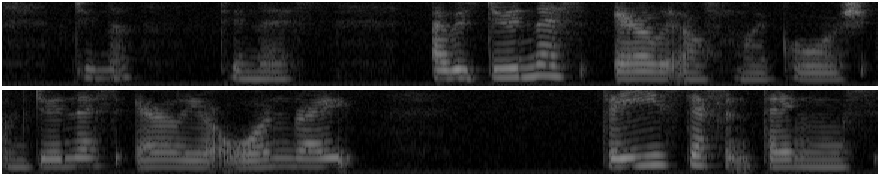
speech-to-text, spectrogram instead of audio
I'm doing that, doing this. I was doing this earlier. Oh my gosh, I'm doing this earlier on, right? These different things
